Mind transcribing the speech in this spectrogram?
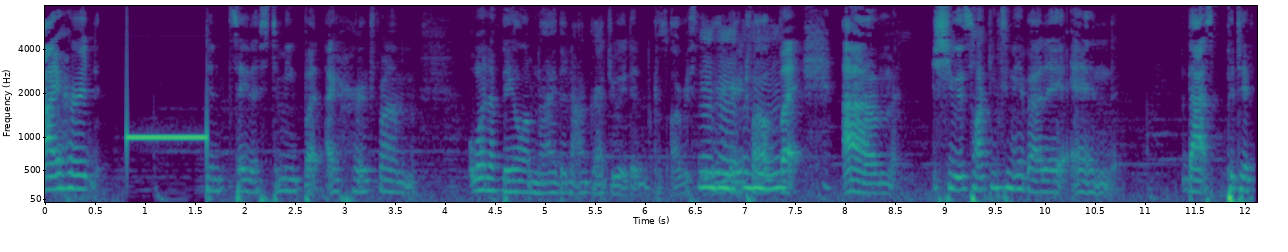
I heard didn't say this to me, but I heard from one of the alumni. They're now graduated because obviously Mhm, we're grade 12 mhm. But um, she was talking to me about it, and that partic-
